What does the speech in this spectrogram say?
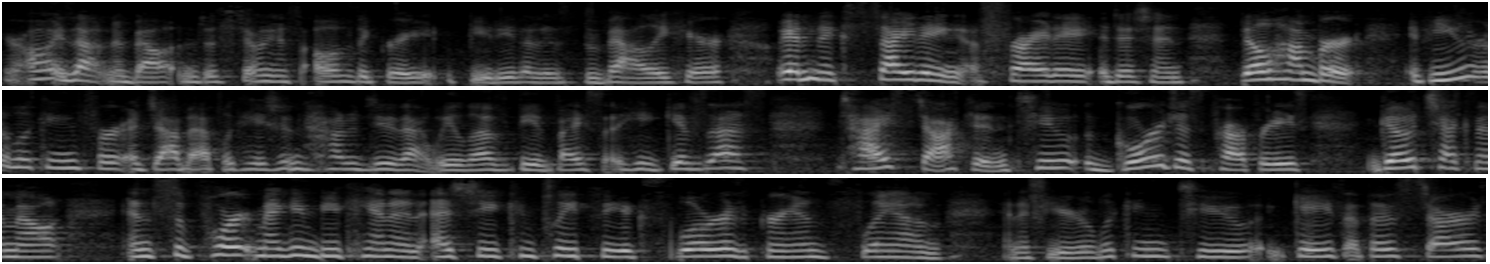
You're always out and about and just showing us all of the great beauty that is the valley here. We had an exciting Friday edition. Bill Humbert, if you are looking for a job application, how to do that, we love the advice that he gives us. Ty Stockton, two gorgeous properties. Go check them out and support Meghan Buchanan as she completes the Explorers Grand Slam. And if you're looking to gaze at those stars,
